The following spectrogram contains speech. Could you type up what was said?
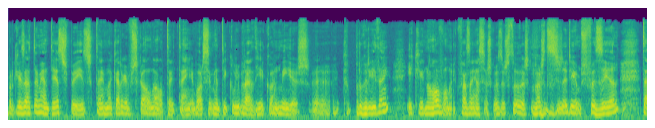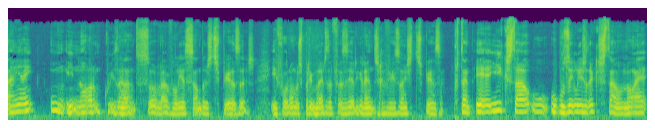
Porque exatamente esses países que têm uma carga fiscal alta e têm o orçamento equilibrado e economias uh, que progridem e que inovam e que fazem essas coisas todas que nós desejaríamos fazer, têm um enorme cuidado sobre a avaliação das despesas e foram os primeiros a fazer grandes revisões de despesa. Portanto, é aí que está o, o busilis da questão, não é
